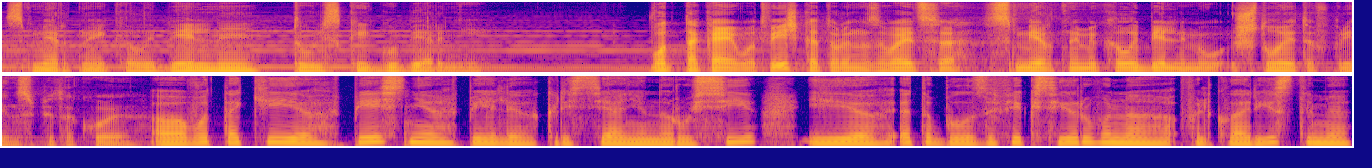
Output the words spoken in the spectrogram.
Смертные колыбельные Тульской губернии. Вот такая вот вещь, которая называется смертными колыбельными. Что это, в принципе, такое? А вот такие песни пели крестьяне на Руси, и это было зафиксировано фольклористами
